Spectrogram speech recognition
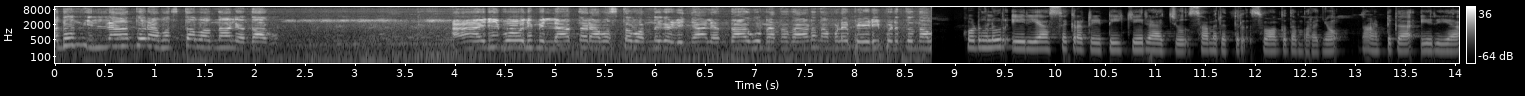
അതും ഇല്ലാത്തൊരവസ്ഥ വന്നാൽ എന്താകും? അരി പോലും ഇല്ലാത്തൊരവസ്ഥ വന്നു കഴിഞ്ഞാൽ എന്താകുമെന്നതാണ് നമ്മളെ പേടിപ്പെടുത്തുന്ന Kodungallur area secretary T K Raju സമരത്തിൽ സ്വാഗതം പറഞ്ഞു. നാട്ടുക ഏരിയ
